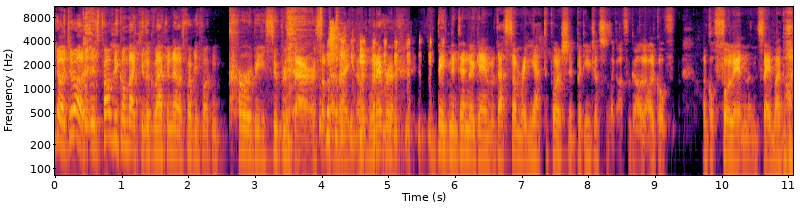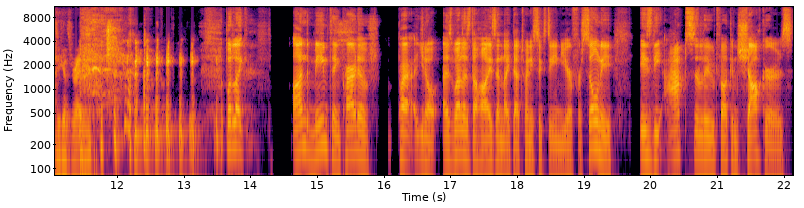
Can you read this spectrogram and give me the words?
no, do you know, it's probably going back. You look back and now, it's probably fucking Kirby Superstar or something like that. You know, whatever big Nintendo game of that summer he had to push it, but he just was like, "I forgot, I'll go, f- I'll go full in and say my body is ready." But like on the meme thing, part of part you know, as well as the highs and like that 2016 year for Sony is the absolute fucking shockers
